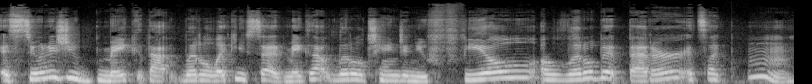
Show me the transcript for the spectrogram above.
as soon as you make that little, like you said, make that little change and you feel a little bit better, it's like, hmm,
